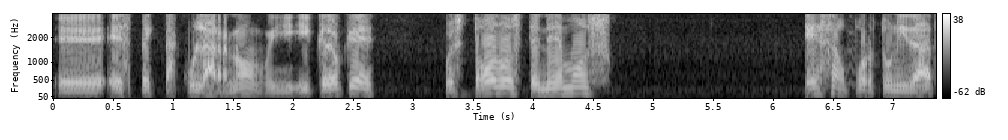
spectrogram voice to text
eh, espectacular, ¿no? Y, creo que pues todos tenemos esa oportunidad,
